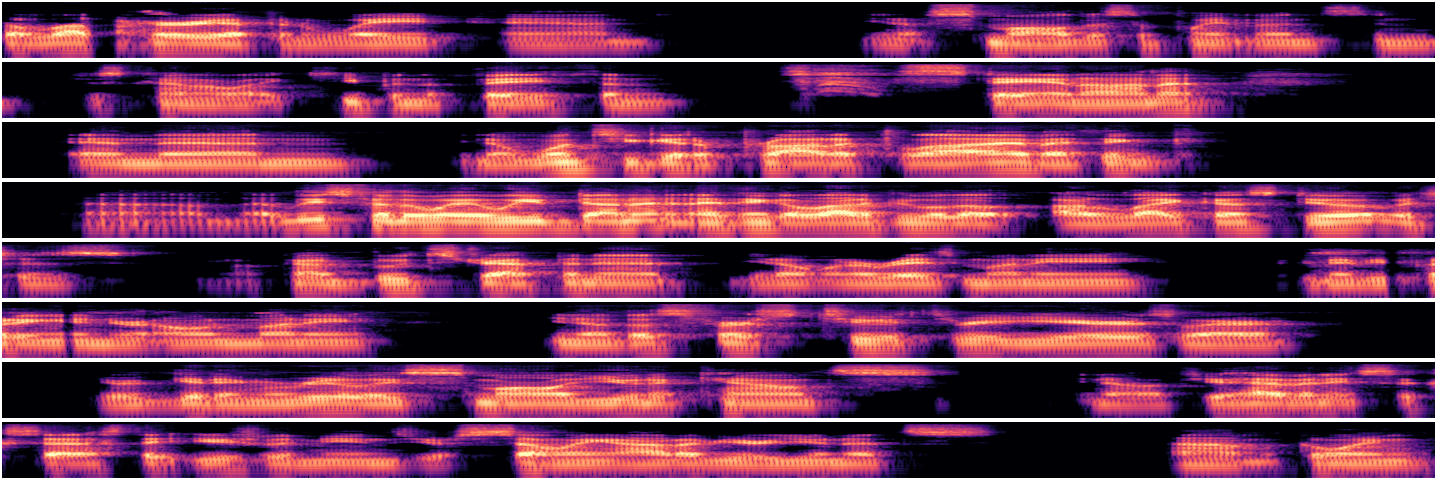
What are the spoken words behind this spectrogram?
know, a lot of hurry up and wait, and you know small disappointments, and just kind of like keeping the faith and staying on it. And then you know once you get a product live, I think um, at least for the way we've done it, and I think a lot of people that are like us do it, which is you know, kind of bootstrapping it. You don't want to raise money, maybe putting in your own money. You know, those first two, three years where you're getting really small unit counts. You know, if you have any success, that usually means you're selling out of your units, um, going,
